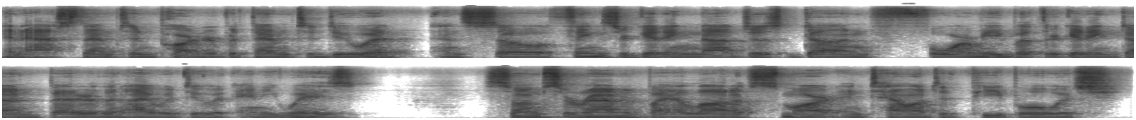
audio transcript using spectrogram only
and ask them to partner with them to do it. And so things are getting not just done for me, but they're getting done better than I would do it anyways. So I'm surrounded by a lot of smart and talented people, which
